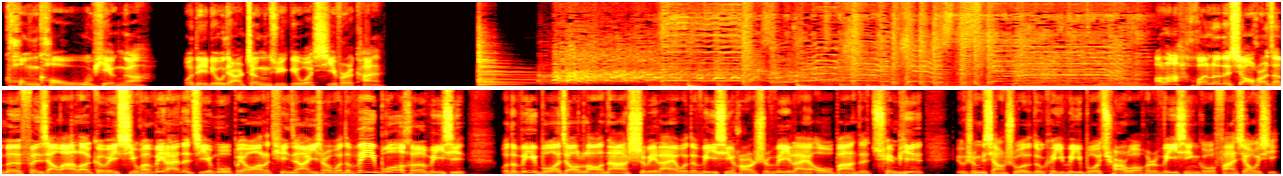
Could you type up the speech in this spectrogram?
空口无凭啊，我得留点证据给我媳妇儿看。”好了，欢乐的笑话咱们分享完了。各位喜欢未来的节目，不要忘了添加一下我的微博和微信。我的微博叫老衲是未来，我的微信号是未来欧巴的全拼。有什么想说的，都可以微博圈我或者微信给我发消息。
